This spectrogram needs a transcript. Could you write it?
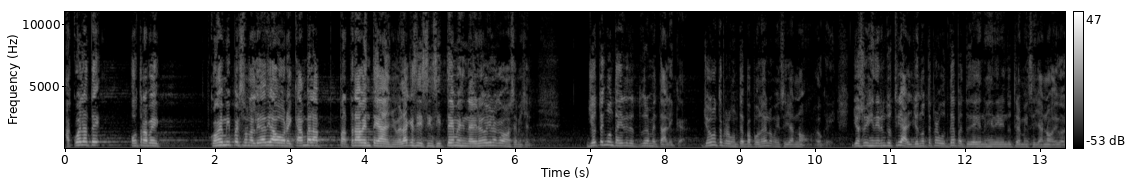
Acuérdate otra vez. Coge mi personalidad de ahora y cámbiala para atrás 20 años. ¿Verdad que sí? Sin sistemas, sin nada. Oye una cosa, Michelle. Yo tengo un taller de estructura metálica. Yo no te pregunté para ponerlo, me dice ya no. Ok. Yo soy ingeniero industrial. Yo no te pregunté para estudiar ingeniería industrial, me dice ya no. Digo,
